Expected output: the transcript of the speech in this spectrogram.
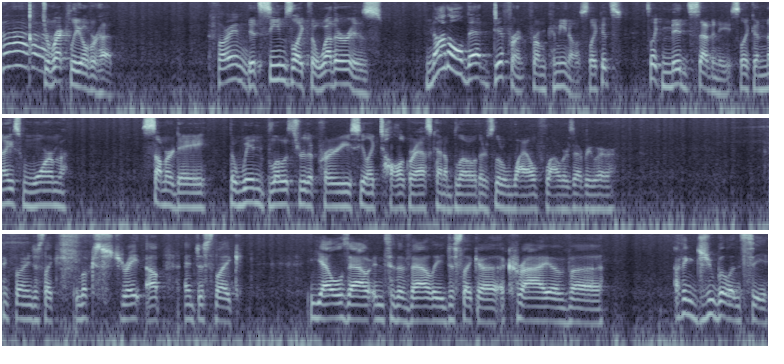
directly overhead. Florian. It seems like the weather is not all that different from Chamenos. Like it's it's like mid 70s, like a nice warm summer day. The wind blows through the prairie. You see like tall grass kind of blow. There's little wildflowers everywhere. I think Florian just like looks straight up and just like yells out into the valley, just like a, a cry of, uh, I think, jubilancy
